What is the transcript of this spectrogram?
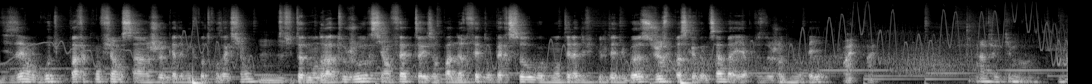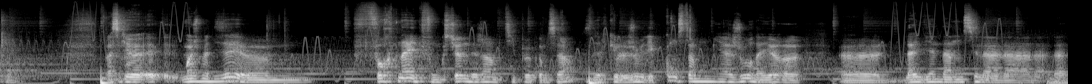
Il disait, en gros, tu peux pas faire confiance à un jeu qui a des microtransactions. Mm. Tu te demanderas toujours si en fait ils ont pas nerfé ton perso ou augmenté la difficulté du boss, juste parce que comme ça, bah, il y a plus de gens qui vont payer. Ouais, ouais. Ah, effectivement. Parce que euh, moi je me disais, euh, Fortnite fonctionne déjà un petit peu comme ça. C'est-à-dire que le jeu il est constamment mis à jour. D'ailleurs, euh, là ils viennent d'annoncer la,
